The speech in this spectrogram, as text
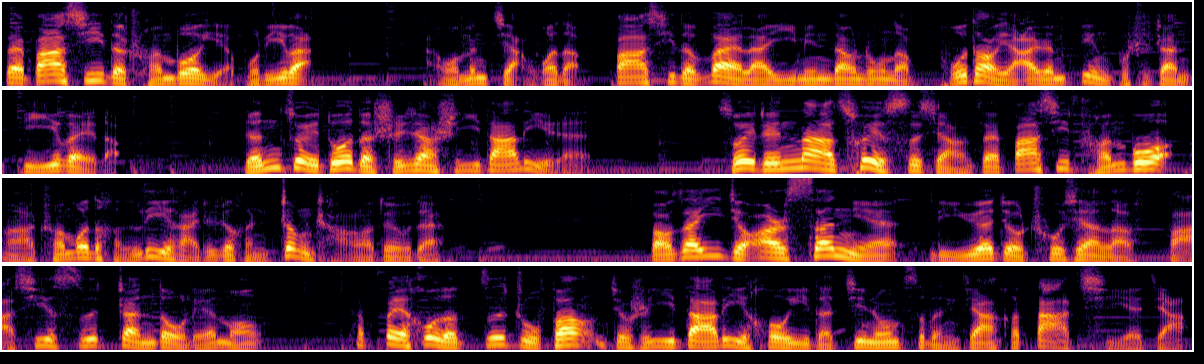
在巴西的传播也不例外。我们讲过的，巴西的外来移民当中呢，葡萄牙人并不是占第一位的，人最多的实际上是意大利人。所以这纳粹思想在巴西传播啊，传播的很厉害，这就很正常了，对不对？早在一九二三年，里约就出现了法西斯战斗联盟，它背后的资助方就是意大利后裔的金融资本家和大企业家。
